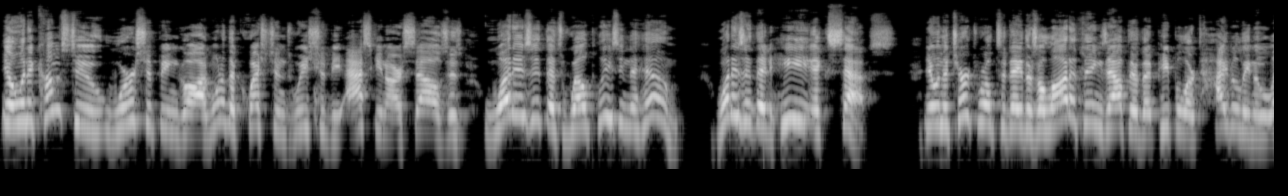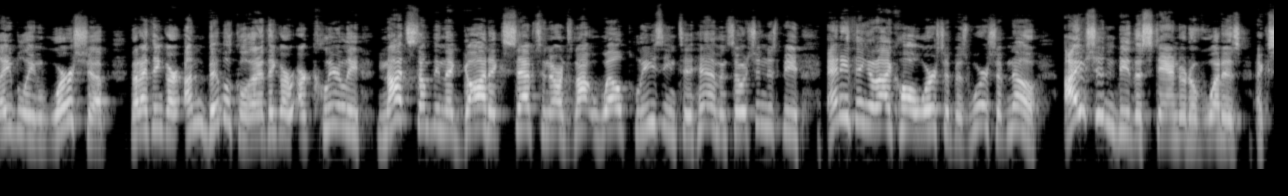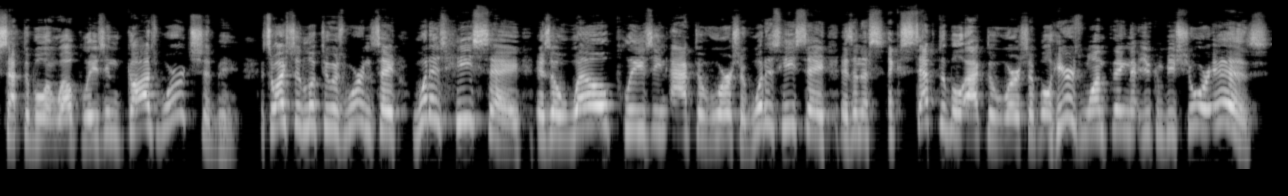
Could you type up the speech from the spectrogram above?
You know, when it comes to worshiping God, one of the questions we should be asking ourselves is, what is it that's well pleasing to Him? What is it that He accepts? You know, in the church world today, there's a lot of things out there that people are titling and labeling worship that I think are unbiblical, that I think are, are clearly not something that God accepts and are not well pleasing to Him. And so it shouldn't just be anything that I call worship is worship. No, I shouldn't be the standard of what is acceptable and well pleasing. God's word should be. And so I should look to His word and say, what does He say is a well pleasing act of worship? What does He say is an acceptable act of worship? Well, here's one thing that you can be sure is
